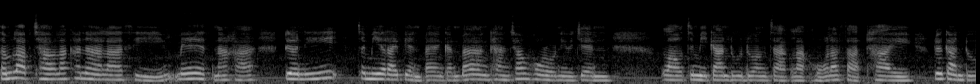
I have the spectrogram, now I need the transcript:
สำหรับชาวลัคนาราศีเมษนะคะ เดือนนี้จะมีอะไรเปลี่ยนแปลงกันบ้างทางช่อง Holo New Gen เราจะมีการดูดวงจากหลักโหราศาสตร์ไทย ด้วยการดู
